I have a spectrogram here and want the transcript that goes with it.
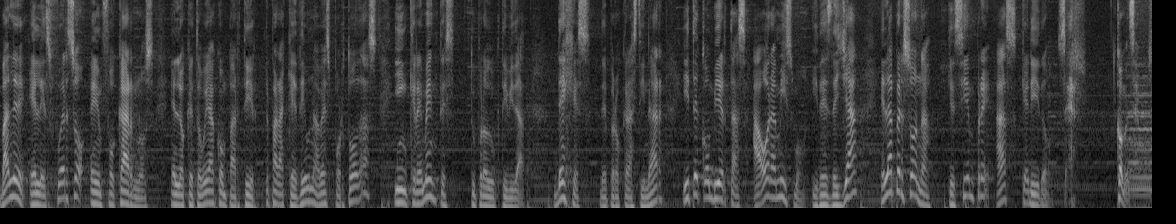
vale el esfuerzo enfocarnos en lo que te voy a compartir para que de una vez por todas incrementes tu productividad dejes de procrastinar y te conviertas ahora mismo y desde ya en la persona que siempre has querido ser. Comencemos.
